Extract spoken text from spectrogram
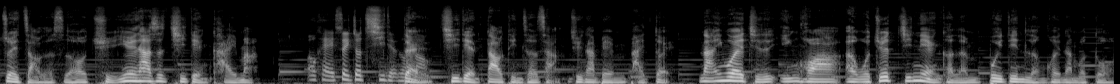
最早的时候去，因为它是七点开嘛。OK，所以就七点钟。对，七点到停车场去那边排队。那因为其实樱花，呃，我觉得今年可能不一定人会那么多。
